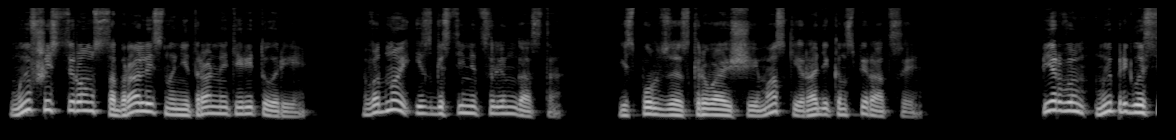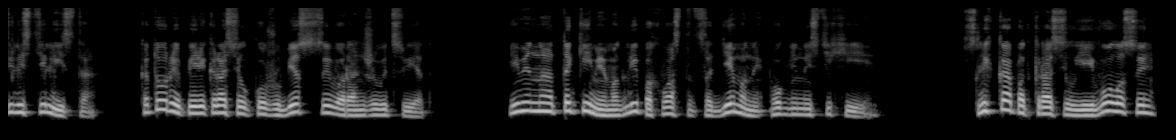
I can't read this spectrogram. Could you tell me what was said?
мы в шестером собрались на нейтральной территории, в одной из гостиниц Ленгаста, используя скрывающие маски ради конспирации. Первым мы пригласили стилиста, который перекрасил кожу Бессы в оранжевый цвет. Именно такими могли похвастаться демоны огненной стихии. Слегка подкрасил ей волосы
